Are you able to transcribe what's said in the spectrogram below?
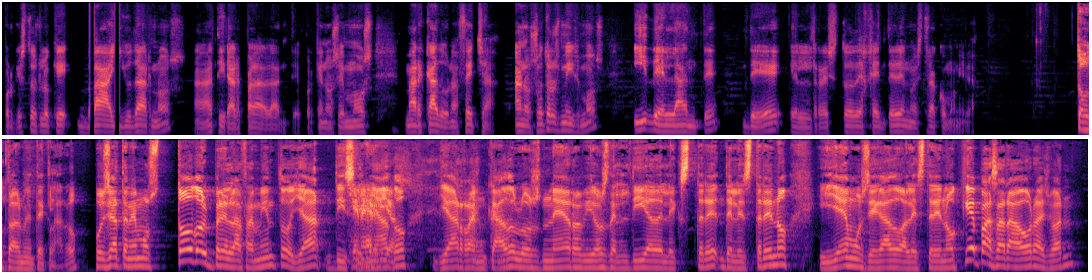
porque esto es lo que va a ayudarnos a tirar para adelante, porque nos hemos marcado una fecha a nosotros mismos y delante del el resto de gente de nuestra comunidad. Totalmente claro. Pues ya tenemos todo el prelanzamiento ya diseñado, ya arrancado los nervios del día del, del estreno y ya hemos llegado al estreno. ¿Qué pasará ahora, Joan?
